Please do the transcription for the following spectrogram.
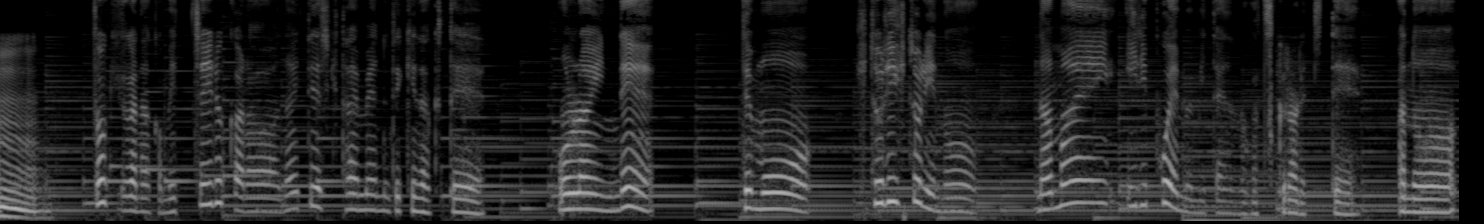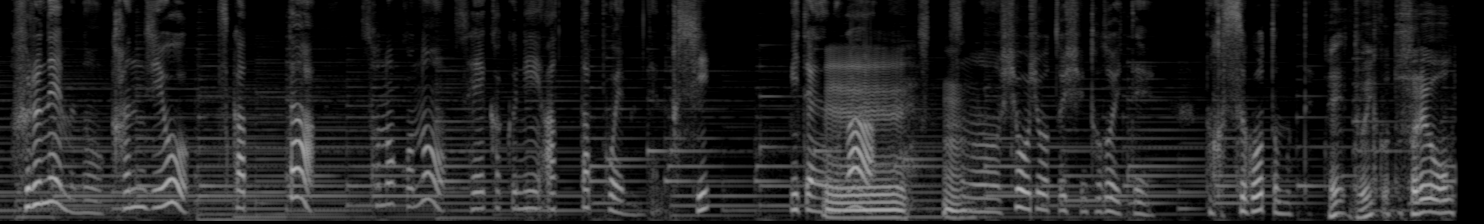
うん。同期がなんかめっちゃいるから、内定式対面でできなくて、オンラインで、でも、一人一人の名前入りポエムみたいなのが作られてて、あの、フルネームの漢字を使った、その子の性格に合ったポエムみたいな詩みたいなのが、へえうんその、少々と一緒に届いて、なんかすごいと思って。え、どういうこと？それを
